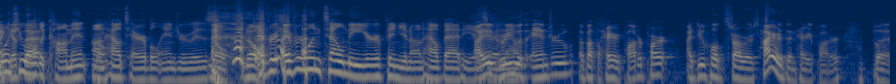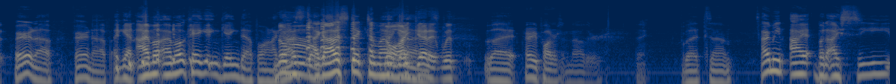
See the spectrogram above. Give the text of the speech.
I want get you all to comment on No. how terrible Andrew is. No, no. Every, everyone tell me your opinion on how bad he is. I right agree now. with Andrew about the Harry Potter part. I do hold Star Wars higher than Harry Potter, but Fair enough. Fair enough. Again, I'm I'm okay getting ganged up on. I No, gotta, no, no, no. I gotta stick to my. no, I get it. With But Harry Potter's another thing. but um, I mean, I but I see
